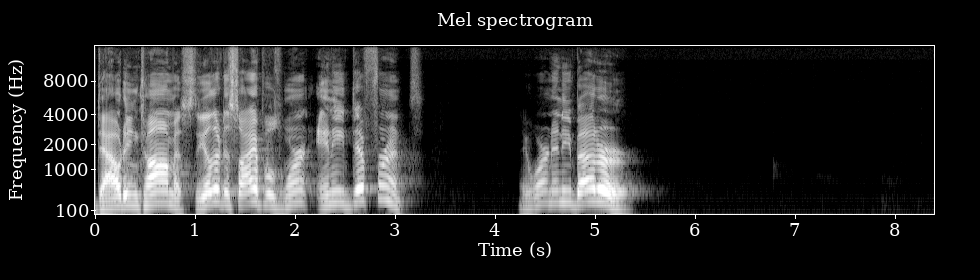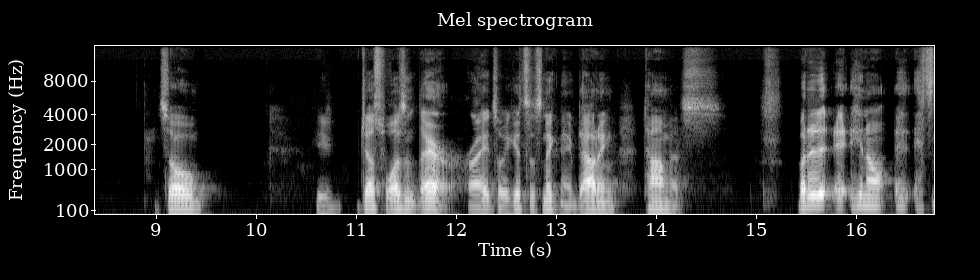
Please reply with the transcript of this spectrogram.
Doubting Thomas. The other disciples weren't any different, they weren't any better. So just wasn't there, right? So he gets this nickname, Doubting Thomas. But it, it, you know, it, it's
